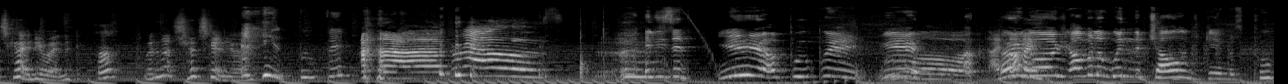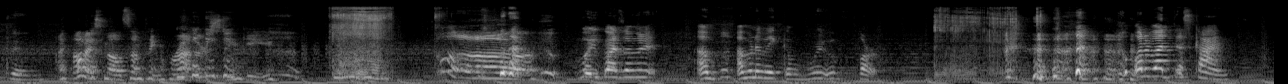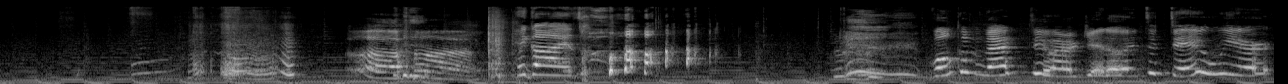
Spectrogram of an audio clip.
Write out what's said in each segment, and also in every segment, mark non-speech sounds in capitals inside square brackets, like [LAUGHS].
stretch guy doing? Huh? What is that stretch guy doing? [LAUGHS] He's pooping. Ah, gross! [LAUGHS] And he said, yeah, I'm pooping. Yeah. Oh, I Oh thought my I, gosh, I'm gonna win the challenge game of pooping. I thought I smelled something rather [LAUGHS] stinky. Wait, guys, I'm gonna, um, I'm gonna make a real fart. what about this kind? Hey guys! Welcome back to our channel and today we are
